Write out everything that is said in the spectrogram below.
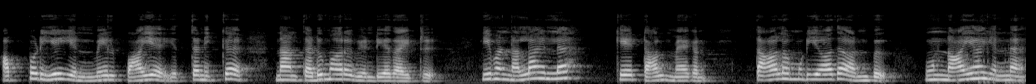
அப்படியே என் மேல் பாய எத்தனிக்க நான் தடுமாற வேண்டியதாயிற்று. இவன் நல்லா இல்ல? கேட்டாள் மேகன். தாள முடியாத அன்பு. உன் நாயா என்ன?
